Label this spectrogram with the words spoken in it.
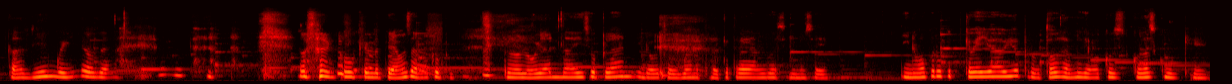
estás bien, güey? O sea, o sea, como que lo tiramos a loco, pues. pero luego ya nadie hizo plan y luego pues bueno, pues hay que traer algo así, no sé. Y no me acuerdo qué, había llevado yo, pero todos habíamos llevado cosas, cosas como que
